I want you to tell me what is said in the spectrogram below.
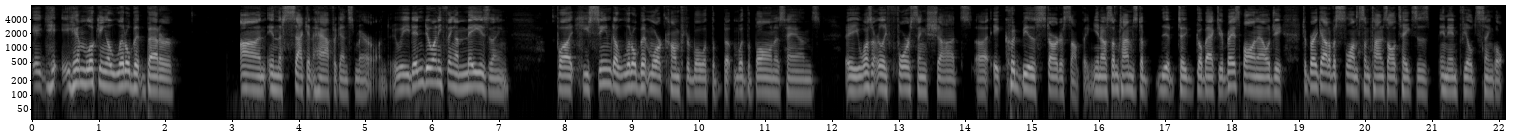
it, him looking a little bit better on in the second half against Maryland. He didn't do anything amazing, but he seemed a little bit more comfortable with the with the ball in his hands. He wasn't really forcing shots. Uh, it could be the start of something. You know, sometimes to to go back to your baseball analogy, to break out of a slump, sometimes all it takes is an infield single,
